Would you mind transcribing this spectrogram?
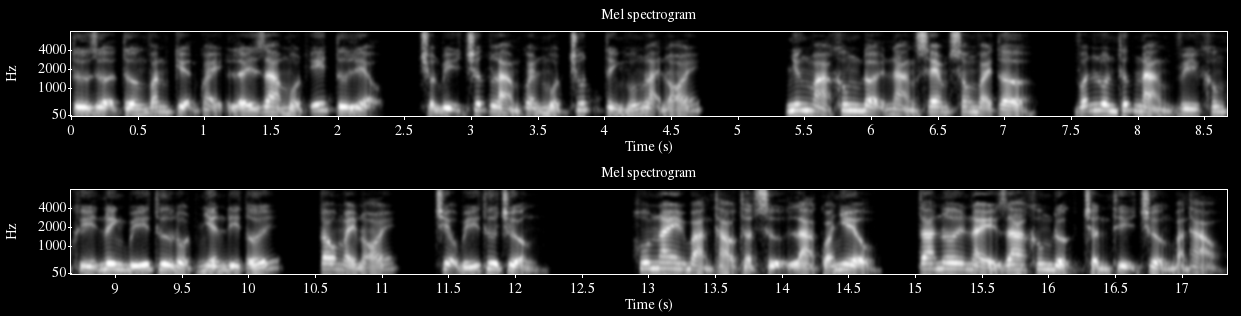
từ dựa tường văn kiện quậy lấy ra một ít tư liệu, chuẩn bị trước làm quen một chút tình huống lại nói. Nhưng mà không đợi nàng xem xong vài tờ, vẫn luôn thức nàng vì không khí ninh bí thư đột nhiên đi tới, cao mày nói, triệu bí thư trưởng. Hôm nay bản thảo thật sự là quá nhiều, ta nơi này ra không được trần thị trưởng bản thảo,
